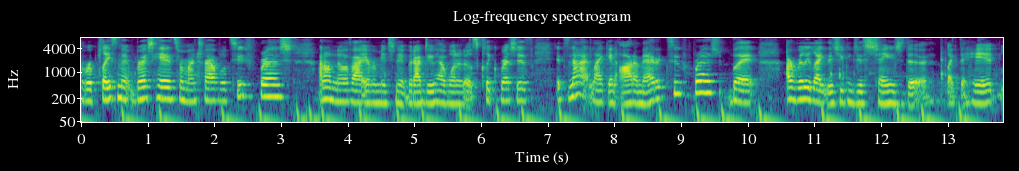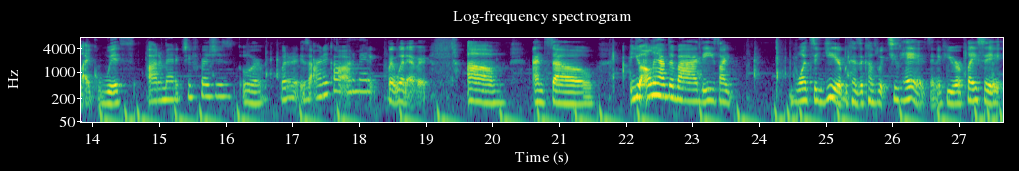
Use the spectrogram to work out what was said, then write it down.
replacement brush heads for my travel toothbrush. I don't know if I ever mentioned it, but I do have one of those Clic brushes. It's not like an automatic toothbrush, but I really like that you can just change the like the head like with automatic toothbrushes or what are, is it, are they called automatic? But whatever. Um, and so you only have to buy these like once a year because it comes with two heads. And if you replace it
